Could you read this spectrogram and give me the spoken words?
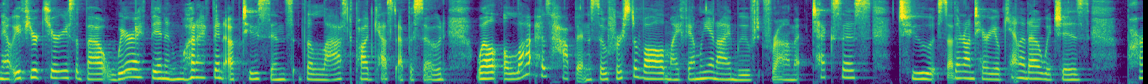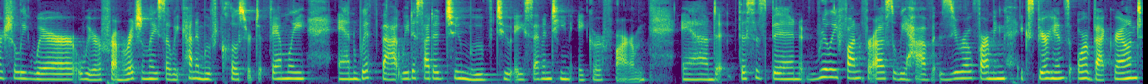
Now, if you're curious about where I've been and what I've been up to since the last podcast episode, well, a lot has happened. So, first of all, my family and I moved from Texas to Southern Ontario, Canada, which is partially where we were from originally, so we kind of moved closer to family. And with that, we decided to move to a 17 acre farm. And this has been really fun for us. We have zero farming experience or background,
